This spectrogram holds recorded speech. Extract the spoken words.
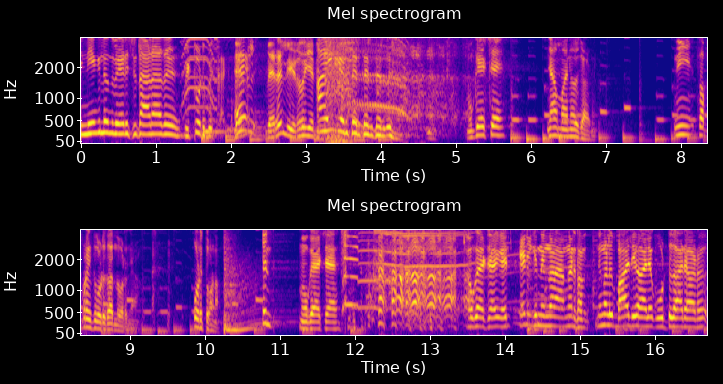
ഇനിയെങ്കിലും ഒന്ന് മേടിച്ച് താടാത് വിട്ടോട് വിരലിടറിയത് ആ എടുത്തെടുത്തെടുത്തെടുത്ത് മുകേഷേ ഞാൻ മനോജാണ്. നീ സർപ്രൈസ് കൊടുക്കാന്ന് പറഞ്ഞ. കൊടുത്തോണം. എന്ത്? മുകേഷേ. മുകേഷേ എനിക്ക് നിങ്ങൾ അങ്ങനെ നിങ്ങൾ ബാല്യകാല കൂട്ടുകാരാണ്.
